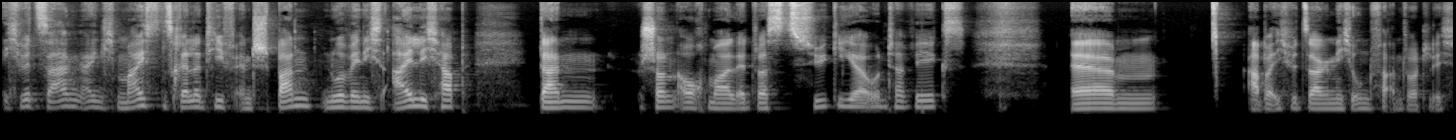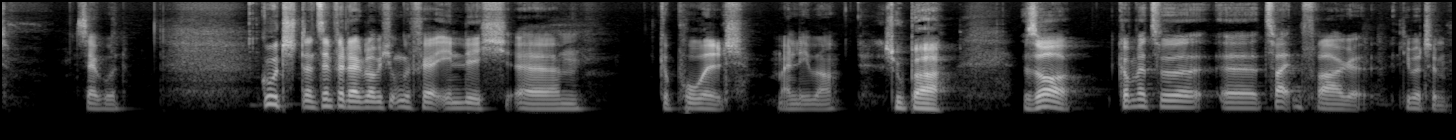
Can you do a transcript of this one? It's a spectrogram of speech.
ich würde sagen, eigentlich meistens relativ entspannt. Nur wenn ich es eilig habe, dann schon auch mal etwas zügiger unterwegs. Ähm, aber ich würde sagen, nicht unverantwortlich. Sehr gut. Gut, dann sind wir da, glaube ich, ungefähr ähnlich ähm, gepolt, mein Lieber. Super. So, kommen wir zur äh, zweiten Frage, lieber Tim.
